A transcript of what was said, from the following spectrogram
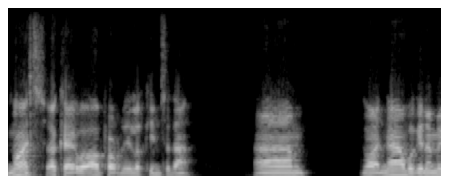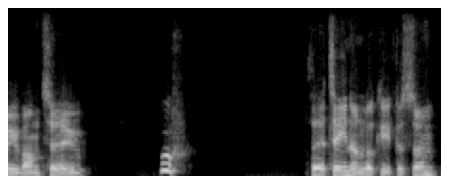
Nice. Okay. Well, I'll probably look into that. Um, right now, we're going to move on to whew, 13, unlucky for some,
